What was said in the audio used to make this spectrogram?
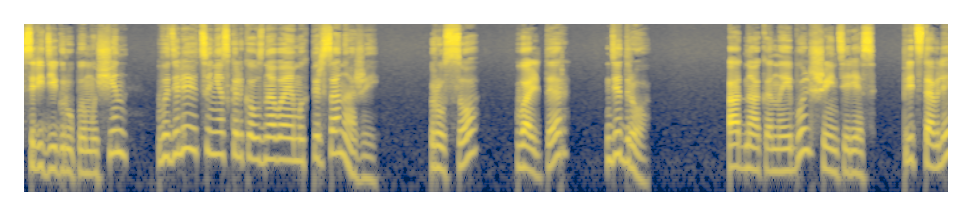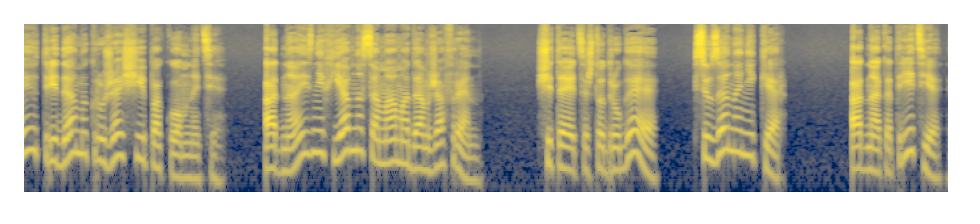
Среди группы мужчин выделяются несколько узнаваемых персонажей — Руссо, Вольтер, Дидро. Однако наибольший интерес представляют три дамы, кружащие по комнате. Одна из них явно сама мадам Жафрен. Считается, что другая — Сюзанна Никер. Однако третья,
